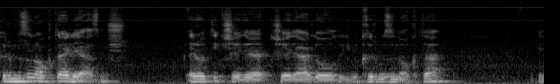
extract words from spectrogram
kırmızı noktayla yazmış. Erotik şeyler, şeylerde olduğu gibi kırmızı nokta e,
